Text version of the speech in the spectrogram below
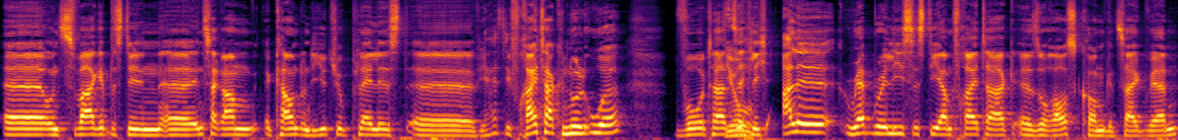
Äh, und zwar gibt es den äh, Instagram-Account und die YouTube-Playlist, äh, wie heißt die? Freitag 0 Uhr, wo tatsächlich alle Rap-Releases, die am Freitag äh, so rauskommen, gezeigt werden.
